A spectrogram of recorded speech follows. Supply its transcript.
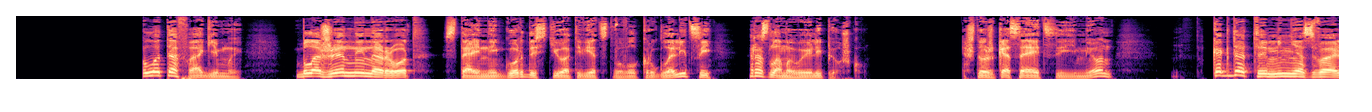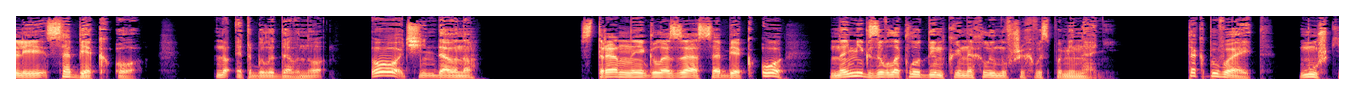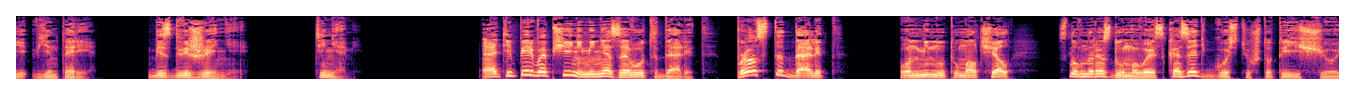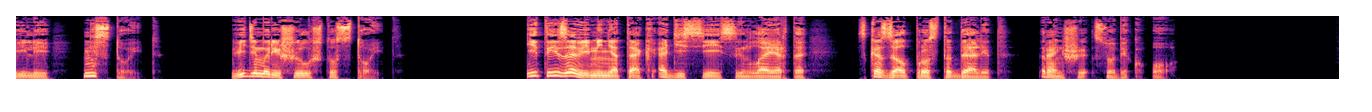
Лотофаги мы. Блаженный народ, с тайной гордостью ответствовал круглолицый, разламывая лепешку. Что же касается имен, когда-то меня звали Сабек-О, но это было давно, очень давно. Странные глаза Сабек-О на миг заволокло дымкой нахлынувших воспоминаний. Так бывает, мушки в янтаре, без движения, тенями. А теперь вообще не меня зовут Далит, просто Далит. Он минуту молчал, словно раздумывая, сказать гостю что-то еще или не стоит. Видимо, решил, что стоит. «И ты зови меня так, Одиссей, сын Лаэрта», сказал просто Далит, раньше Собик О.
